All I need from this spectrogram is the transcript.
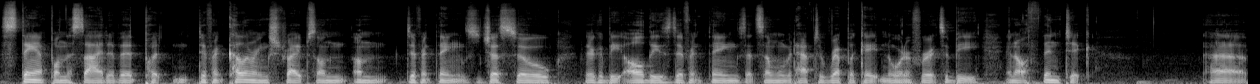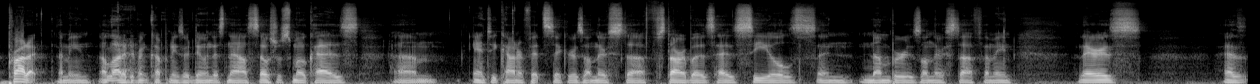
stamp on the side of it, put different coloring stripes on on different things just so there could be all these different things that someone would have to replicate in order for it to be an authentic uh, product. I mean, a lot of different companies are doing this now. Social Smoke has um, anti-counterfeit stickers on their stuff. Starbuzz has seals and numbers on their stuff. I mean, there's as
